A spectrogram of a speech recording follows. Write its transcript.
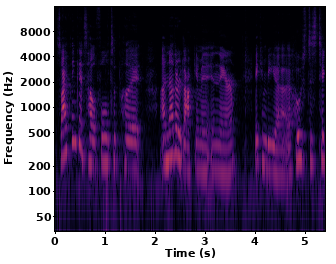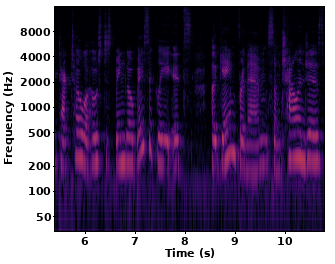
So I think it's helpful to put another document in there. It can be a hostess tic-tac-toe, a hostess bingo. Basically, it's a game for them, some challenges,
